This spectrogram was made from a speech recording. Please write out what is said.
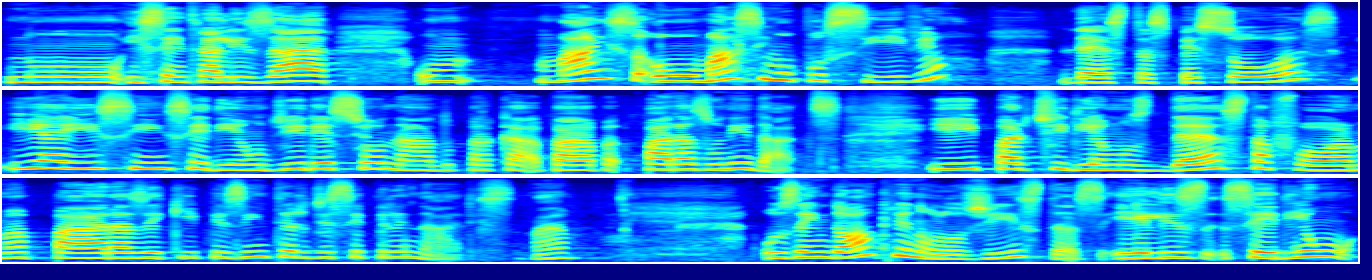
no, e centralizar o, mais, o máximo possível destas pessoas e aí sim seriam direcionados para, para, para as unidades. E partiríamos desta forma para as equipes interdisciplinares. Né? Os endocrinologistas, eles seriam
